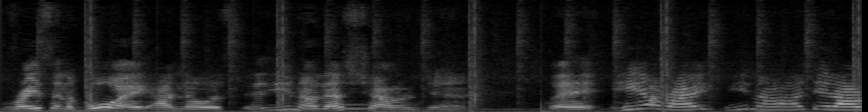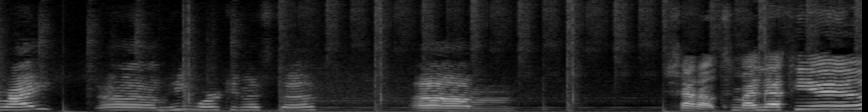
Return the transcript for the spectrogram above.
raising a boy, I know it's you know that's challenging. But he all right. You know, I did all right. Um, he working and stuff. Um, Shout out to my nephew.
